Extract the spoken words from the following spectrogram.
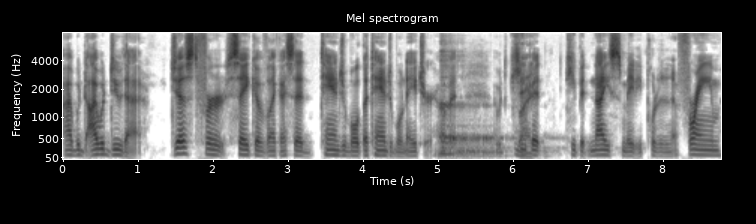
I would I would do that just for sake of like I said tangible the tangible nature of it. I would keep Right. it keep it nice, maybe put it in a frame.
